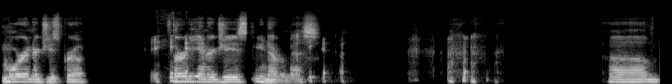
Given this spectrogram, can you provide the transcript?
More energies, bro. 30 energies, you never miss. um,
